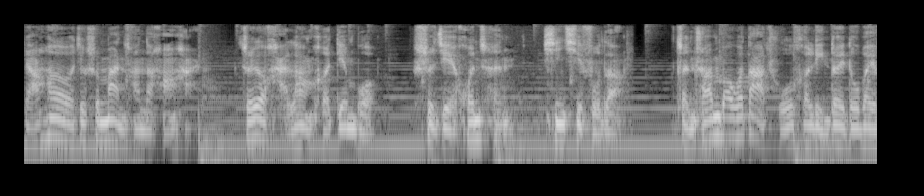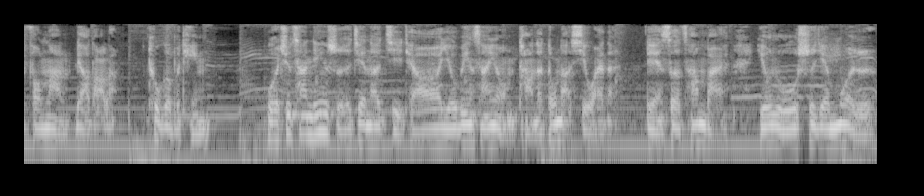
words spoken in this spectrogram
然后就是漫长的航海，只有海浪和颠簸，世界昏沉，心气浮躁。整船包括大厨和领队都被风浪撂倒了，吐个不停。我去餐厅时见到几条游兵散勇躺得东倒西歪的，脸色苍白，犹如世界末日。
